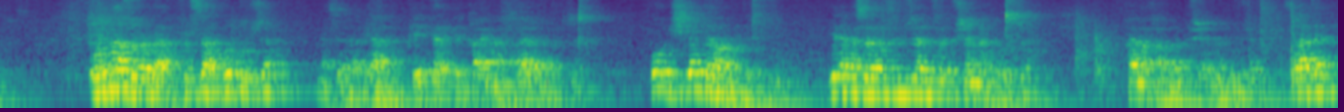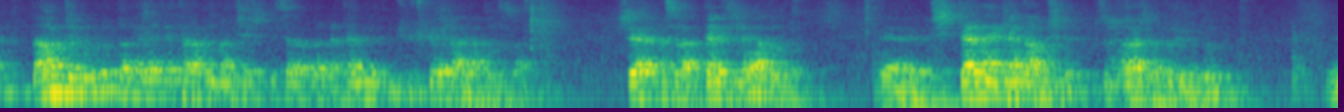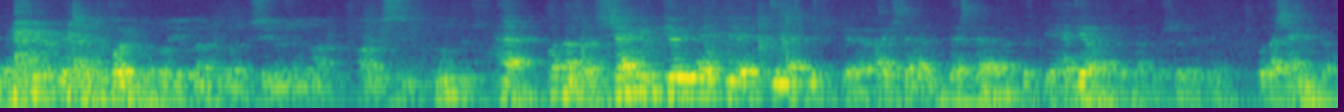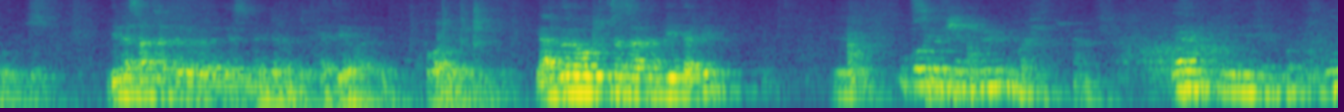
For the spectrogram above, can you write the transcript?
Ondan sonra da fırsat buldukça mesela yani PTT kaynağını ayarladıkça bu işlem devam edecek. Yine mesela bizim üzerimize düşenler de olacak. Kaymakamlara düşenler de olacak. Zaten daha önce bulunup da belediye tarafından çeşitli sebeplerle temin edilmiş üç köye daha yapıldı zaten. Şey mesela Denizli'ye yapıldı. Ee, derneğin kendi almıştı. Bizim aracda duruyordu. Ee, götürdü koyuldu. O yıllardır var Hüseyin Hoca'nın abisi. Unutmuyorsun. He, ondan sonra Şengül köyüyle ilgili yine bir e, hayırsever bir desteği vardı. Bir hediye vardı daha doğrusu öyle diyelim. O da Şengül'de kuruldu. Yine Sancaktepe Belediyesi'nden gelen bir hediye vardı. Kovalya Yani böyle oldukça zaten bir de bir e, Bu konuda bir şey söyleyebilir miyim başkanım? Yani e, bu- bu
